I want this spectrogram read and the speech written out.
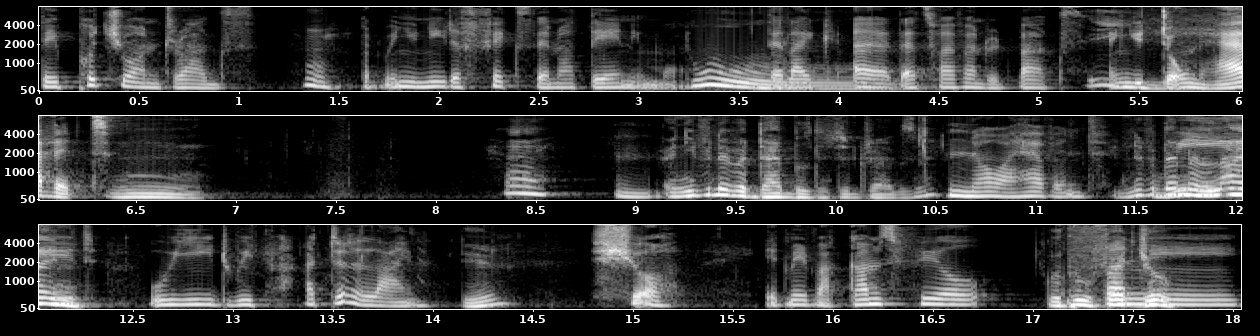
They put you on drugs, but when you need a fix, they're not there anymore. They're like, uh, that's 500 bucks, and you don't have it. And you've never dabbled into drugs, eh? No, I haven't. You've never done a line? Weed, Weed, weed. I did a line. Yeah. Sure. It made my gums feel With who, Fat Joe? funny.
